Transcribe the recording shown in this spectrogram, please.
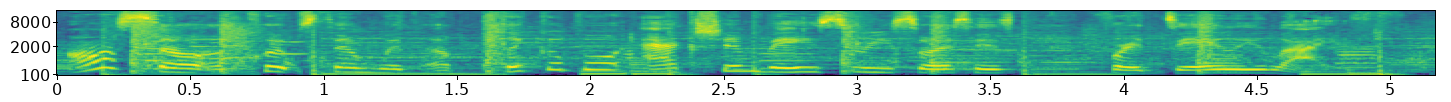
also equips them with applicable action based resources for daily life.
